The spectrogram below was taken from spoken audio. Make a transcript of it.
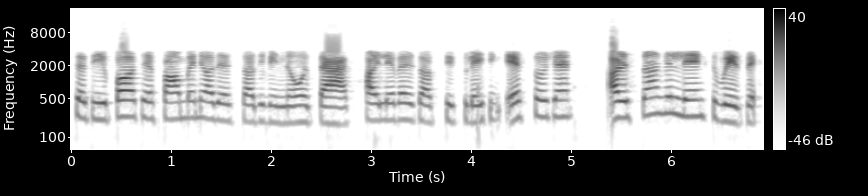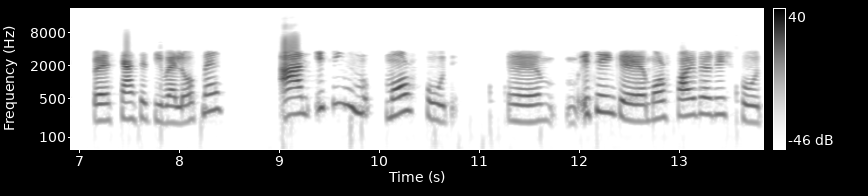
study, but uh, from many other studies, we know that high levels of circulating estrogen are strongly linked with breast cancer development. And eating more food, um, eating uh, more fiber-rich food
